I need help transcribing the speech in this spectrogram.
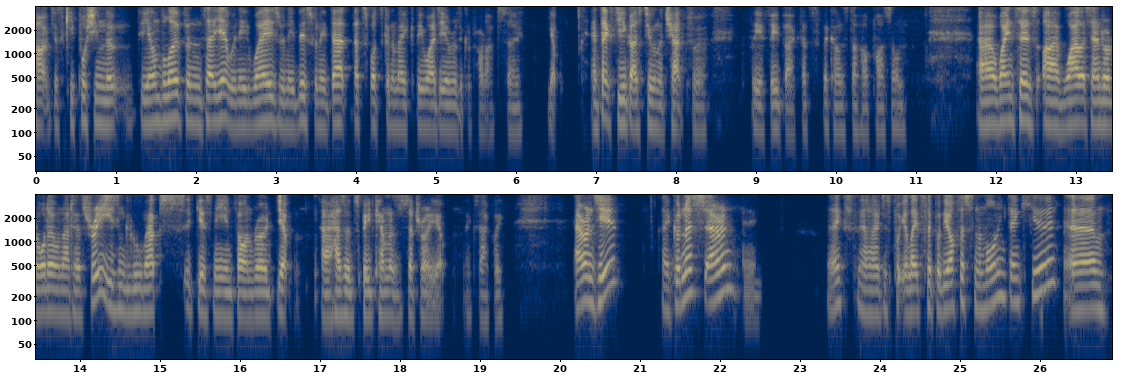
I'll just keep pushing the, the envelope and say, yeah, we need Waze, we need this, we need that. That's what's going to make BYD a really good product. So, and thanks to you guys too in the chat for, for your feedback. That's the kind of stuff I'll pass on. Uh, Wayne says, I have wireless Android Auto on Atto 3 using Google Maps. It gives me info on road. Yep. Uh, hazard, speed cameras, etc. Yep, exactly. Aaron's here. Thank goodness, Aaron. Thanks. Uh, just put your late slip with the office in the morning. Thank you. Um,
